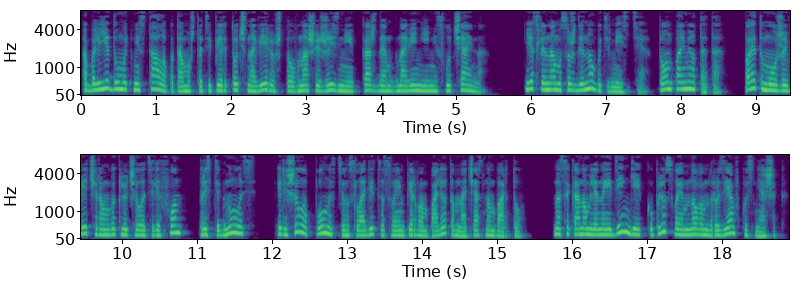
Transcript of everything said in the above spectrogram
Об Илье думать не стала, потому что теперь точно верю, что в нашей жизни каждое мгновение не случайно. Если нам и суждено быть вместе, то он поймет это. Поэтому уже вечером выключила телефон, пристегнулась и решила полностью насладиться своим первым полетом на частном борту. На сэкономленные деньги куплю своим новым друзьям вкусняшек.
